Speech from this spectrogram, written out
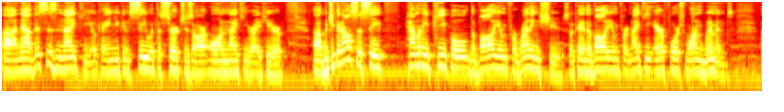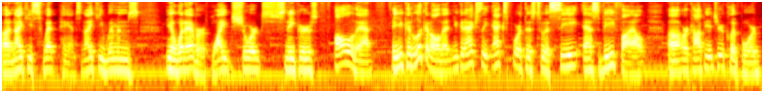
Uh, now this is Nike okay and you can see what the searches are on Nike right here. Uh, but you can also see how many people the volume for running shoes okay the volume for Nike Air Force One women's uh, Nike sweatpants Nike women's you know whatever white shorts sneakers all of that. And you can look at all that. You can actually export this to a CSV file uh, or copy it to your clipboard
